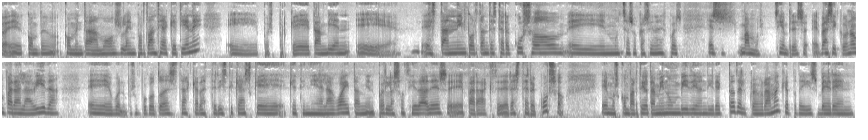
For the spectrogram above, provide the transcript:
eh, comentábamos la importancia que tiene, eh, pues porque también es tan importante este recurso y en muchas ocasiones pues es, vamos, siempre es básico, ¿no? Para la vida, bueno, pues un poco todas estas características que, que tenía el agua y también pues las sociedades para acceder a este recurso. Hemos compartido también un vídeo en directo del programa que podéis ver en,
